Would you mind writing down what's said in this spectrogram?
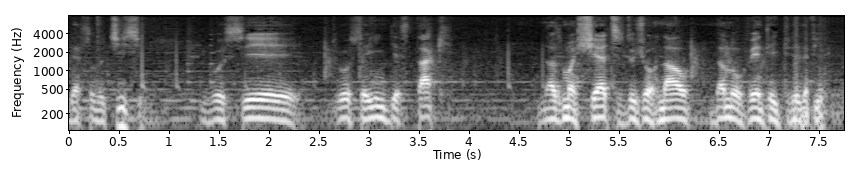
dessa notícia, que você trouxe aí em destaque nas manchetes do jornal da 93 FM.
